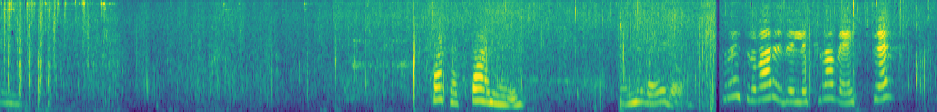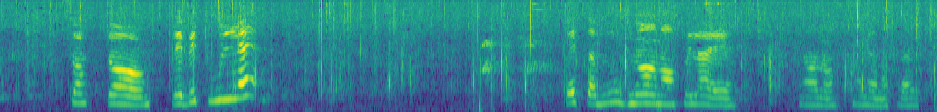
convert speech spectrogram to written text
Mm. Qua castagni! Non ne vedo! Potrei trovare delle cravette sotto le betulle questa blu no no quella è no no non è una cravetta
